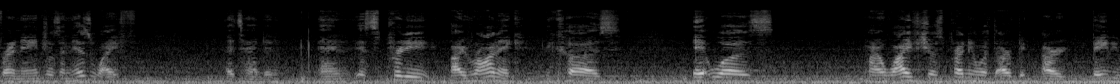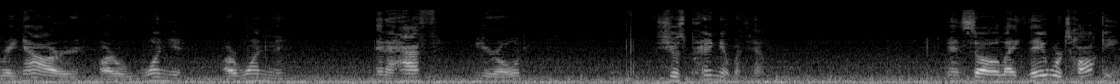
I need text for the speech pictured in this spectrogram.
friend Angels and his wife attended, and it's pretty ironic because it was my wife. She was pregnant with our our baby right now, our our one our one and a half year old. She was pregnant with him and so, like, they were talking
